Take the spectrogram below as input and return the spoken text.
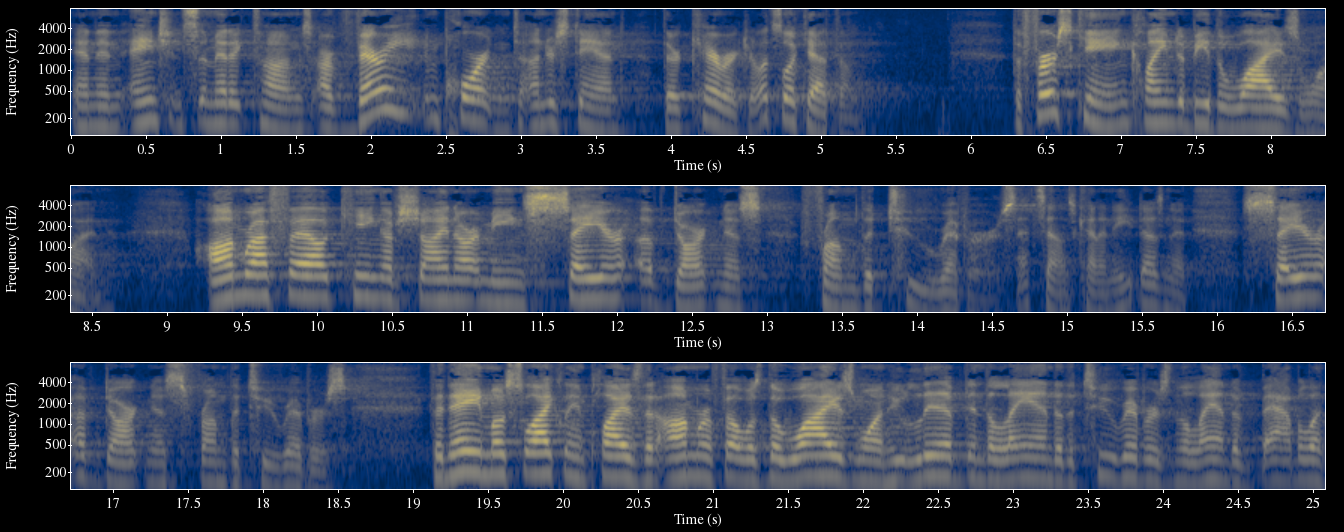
and in ancient Semitic tongues are very important to understand their character. Let's look at them. The first king claimed to be the wise one. Amraphel, king of Shinar, means sayer of darkness from the two rivers. That sounds kind of neat, doesn't it? Sayer of darkness from the two rivers. The name most likely implies that Amraphel was the wise one who lived in the land of the two rivers, in the land of Babylon.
